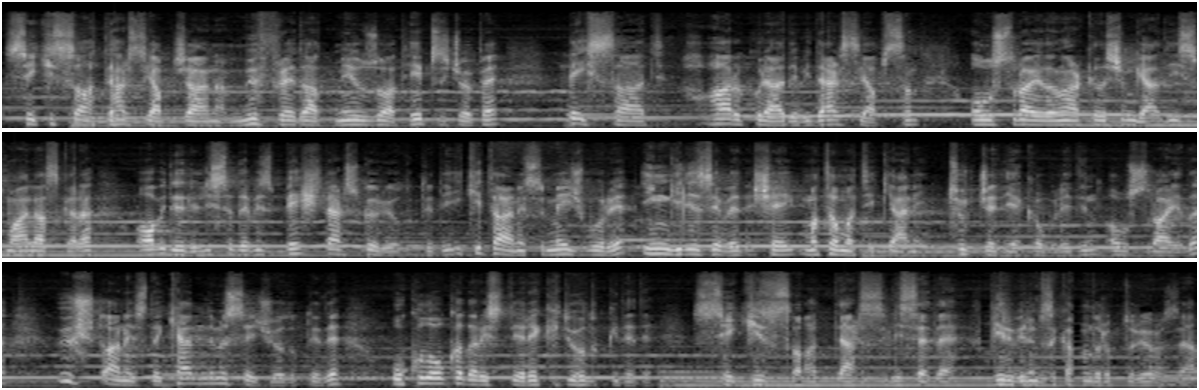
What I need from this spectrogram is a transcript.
8 saat ders yapacağına müfredat, mevzuat hepsi çöpe 5 saat harikulade bir ders yapsın. Avustralya'dan arkadaşım geldi İsmail Askar'a. Abi dedi lisede biz 5 ders görüyorduk dedi. İki tanesi mecburi İngilizce ve şey matematik yani Türkçe diye kabul edin Avustralya'da. Üç tanesi de kendimiz seçiyorduk dedi. Okula o kadar isteyerek gidiyorduk ki dedi. 8 saat ders lisede birbirimizi kandırıp duruyoruz ya.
